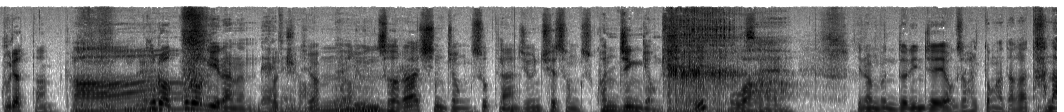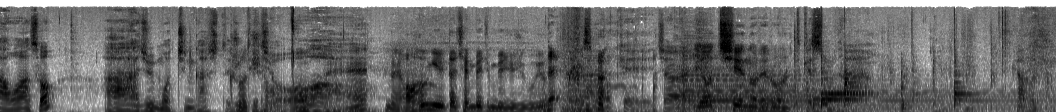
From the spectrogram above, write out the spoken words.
꾸렸던 그런 아. 네. 꾸럭 꾸럭이라는 네, 그렇죠. 네. 음. 네, 윤설아, 신정숙, 네. 임지훈, 최성수, 권진경 씨. 네. 이런 분들이 이제 여기서 활동하다가 다 나와서 아주 멋진 가수들이 그렇죠. 되죠. 네. 네, 어흥이 일단 잼배 준비해 주시고요. 네, 알겠습니다. 오케이. 자, 여치의 노래를 오늘 듣겠습니다. 가보죠.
